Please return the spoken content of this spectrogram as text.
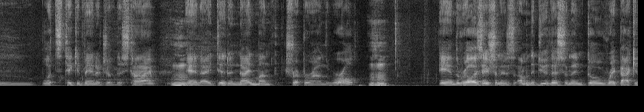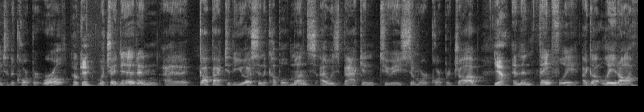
mm, let's take advantage of this time. Mm-hmm. And I did a nine month trip around the world. Mm-hmm. And the realization is I'm going to do this and then go right back into the corporate world. Okay. Which I did, and I got back to the U.S. in a couple of months. I was back into a similar corporate job. Yeah. And then thankfully, I got laid off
